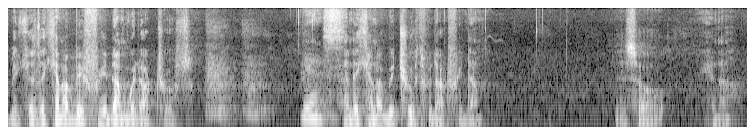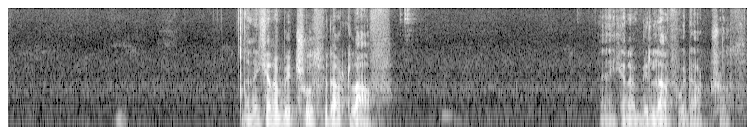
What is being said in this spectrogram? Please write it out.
Because there cannot be freedom without truth. Yes. And there cannot be truth without freedom. So, you know. And there cannot be truth without love. And there cannot be love without truth.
